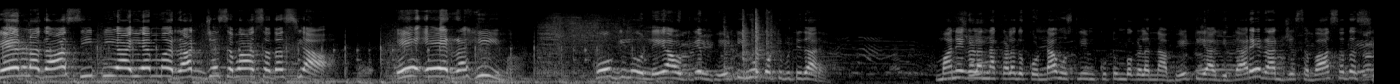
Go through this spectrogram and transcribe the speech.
ಕೇರಳದ ಸಿಪಿಐಎಂ ರಾಜ್ಯಸಭಾ ಸದಸ್ಯ ಎ ಎ ರಹೀಂ ಕೋಗಿಲು ಲೇಔಟ್ಗೆ ಭೇಟಿಯೂ ಕೊಟ್ಟು ಬಿಟ್ಟಿದ್ದಾರೆ ಮನೆಗಳನ್ನ ಕಳೆದುಕೊಂಡ ಮುಸ್ಲಿಂ ಕುಟುಂಬಗಳನ್ನ ಭೇಟಿಯಾಗಿದ್ದಾರೆ ರಾಜ್ಯಸಭಾ ಸದಸ್ಯ.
